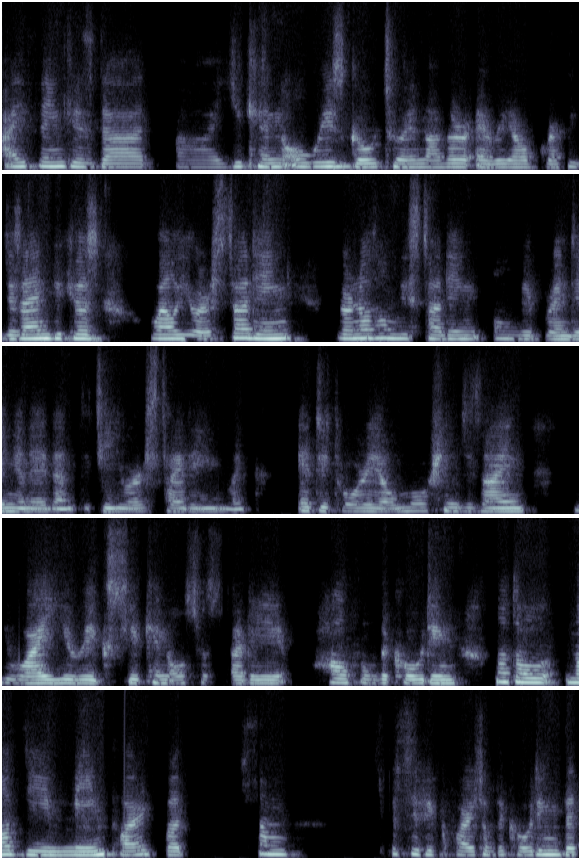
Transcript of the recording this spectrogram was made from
I think, is that uh, you can always go to another area of graphic design because while you are studying, you're not only studying only branding and identity, you are studying like editorial, motion design, UI, UX. You can also study half of the coding, not all, not the main part, but some specific parts of the coding that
